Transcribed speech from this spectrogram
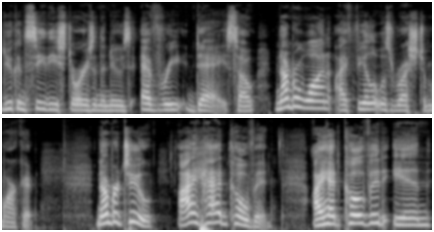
you can see these stories in the news every day. So, number one, I feel it was rushed to market. Number two, I had COVID. I had COVID in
